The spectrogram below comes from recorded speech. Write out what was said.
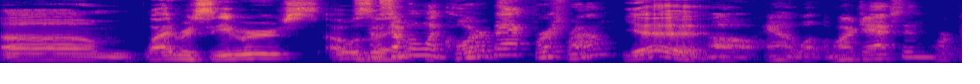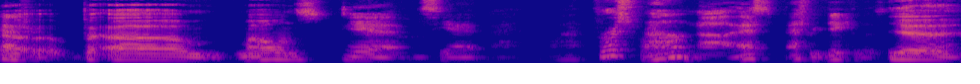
um, wide receivers. I was So like, someone went quarterback first round. yeah, Oh, hell, what? Lamar Jackson or Patrick? uh, um, Mahomes. yeah. See, I. First round? Nah, that's that's ridiculous. Yeah,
